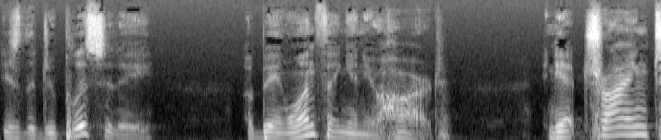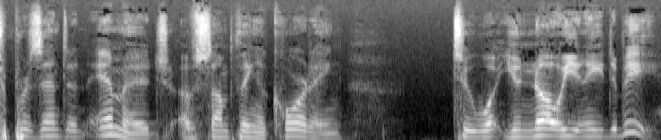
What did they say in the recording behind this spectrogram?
Is the duplicity of being one thing in your heart and yet trying to present an image of something according to what you know you need to be.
